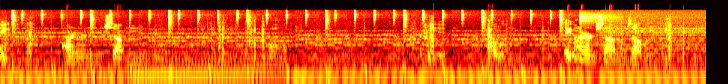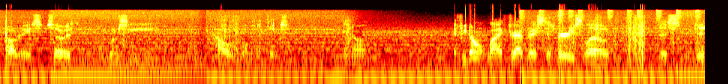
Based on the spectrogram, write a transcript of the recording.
800 and something, 800 something something. Car race. So it's, you want to see how long it takes you know. If you don't like drag race it's very slow. This it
